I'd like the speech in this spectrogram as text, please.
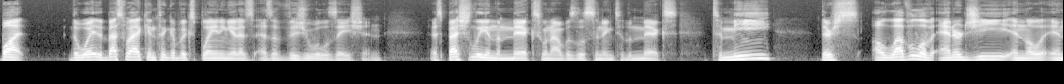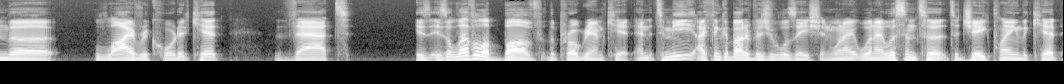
But the way the best way I can think of explaining it as as a visualization, especially in the mix when I was listening to the mix, to me, there's a level of energy in the in the live recorded kit that is is a level above the program kit. And to me, I think about a visualization. When I when I listen to to Jake playing the kit,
